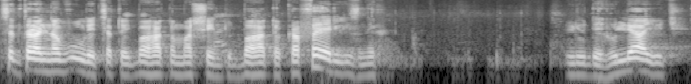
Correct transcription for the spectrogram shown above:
Центральна вулиця, тут багато машин, тут багато кафе різних. Люди гуляють.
